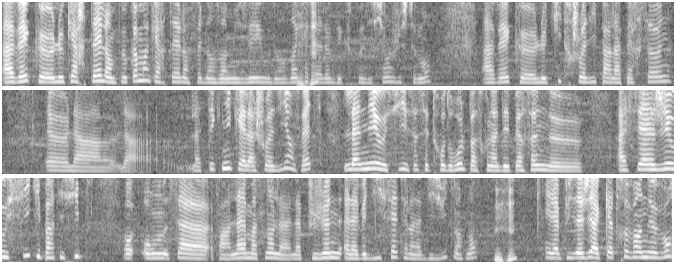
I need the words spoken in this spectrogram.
avec euh, le cartel, un peu comme un cartel en fait dans un musée ou dans un Mhm. catalogue d'exposition justement, avec euh, le titre choisi par la personne, euh, la, la- la technique qu'elle a choisie en fait, l'année aussi, et ça c'est trop drôle parce qu'on a des personnes assez âgées aussi qui participent. On- on- ça, enfin là maintenant, la, la plus jeune, elle avait 17, elle en a 18 maintenant, Mhm. et la plus âgée a 89 ans.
